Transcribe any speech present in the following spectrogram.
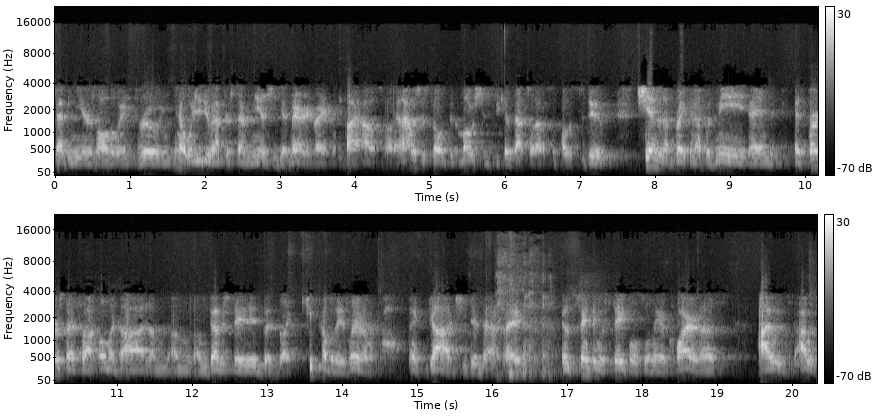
seven years all the way through. And you know, what do you do after seven years? You get married, right? And you buy a house. And I was just going through the motions because that's what I was supposed to do. She ended up breaking up with me, and at first I thought, oh my God, I'm I'm I'm devastated. But like a couple days later, I'm like, oh, thank God she did that, right? it was the same thing with Staples when they acquired us. I was I was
